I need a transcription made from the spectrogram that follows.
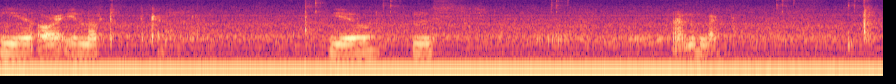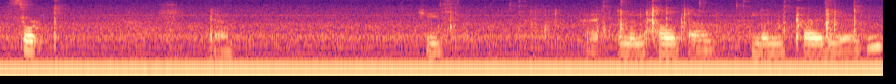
You. Alright, you left. Okay. You. This. Alright, moving back. Sort. Down. Jeez. And then Helga. And then Guardian.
